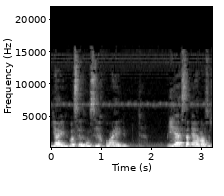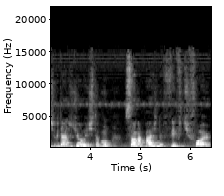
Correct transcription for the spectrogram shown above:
E aí, vocês vão circular ele. E essa é a nossa atividade de hoje, tá bom? Só na página 54.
